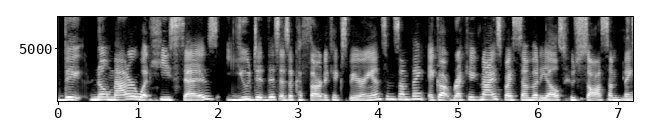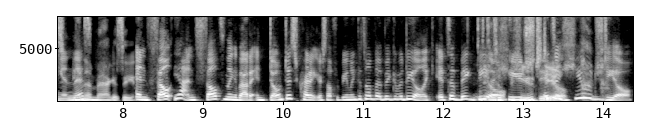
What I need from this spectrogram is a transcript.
the no matter what he says, you did this as a cathartic experience and something. It got recognized by somebody else who saw something It's in this a magazine. and felt yeah and felt something about it. And don't discredit yourself for being like it's not that big of a deal. Like it's a big deal. It's a huge deal. It's a huge deal.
